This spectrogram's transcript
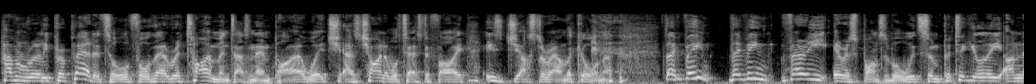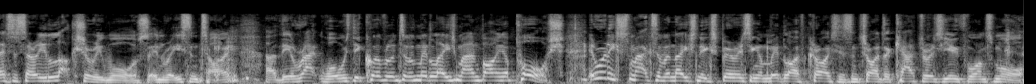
haven't really prepared at all for their retirement as an empire, which, as China will testify, is just around the corner. They've been they've been very irresponsible with some particularly unnecessary luxury wars in recent time. Uh, the Iraq War was the equivalent of a middle-aged man buying a Porsche. It really smacks of a nation experiencing a midlife crisis and trying to capture its youth once more.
